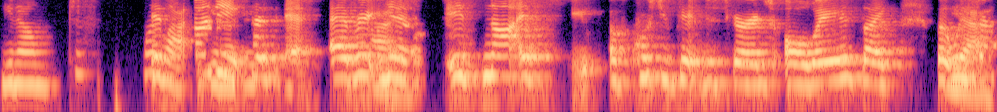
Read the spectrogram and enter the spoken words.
you know, just It's relax, you funny know, because every you know it's not it's of course you get discouraged always like but we Yeah. started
